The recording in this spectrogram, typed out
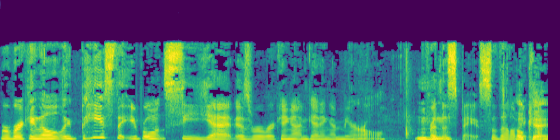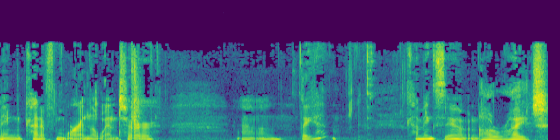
we're working. The only piece that you won't see yet is we're working on getting a mural for the space, so that'll be Mm-hmm. Okay. coming kind of more in the winter. Um, but yeah, coming soon. All right.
